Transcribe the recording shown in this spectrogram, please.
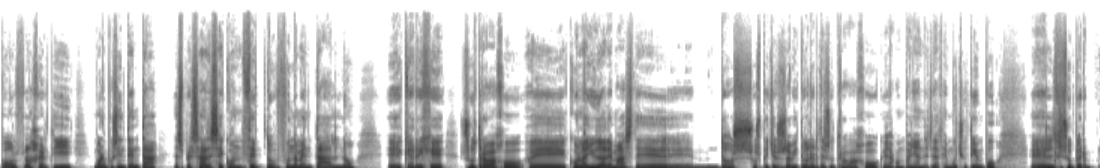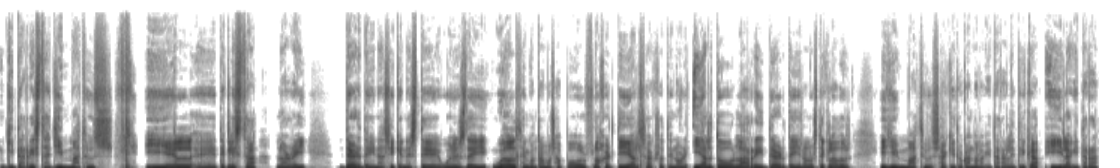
Paul Flaherty, bueno, pues intenta expresar ese concepto fundamental, ¿no? Eh, que rige su trabajo eh, con la ayuda además de eh, dos sospechosos habituales de su trabajo que le acompañan desde hace mucho tiempo, el super guitarrista Jim Matthews y el teclista Larry Derdane. Así que en este Wednesday Wealth encontramos a Paul Flaherty al saxo tenor y alto, Larry Derdane a los teclados y Jim Matthews aquí tocando la guitarra eléctrica y la guitarra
